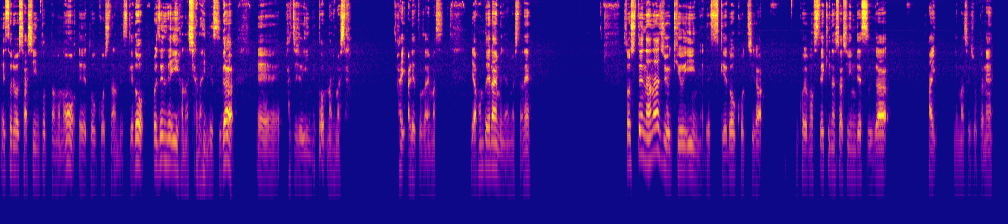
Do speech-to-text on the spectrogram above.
えー、それを写真撮ったものを、えー、投稿したんですけど、これ全然いい話じゃないんですが、えー、80いいねとなりました。はい、ありがとうございます。いや、ほんと偉い目にありましたね。そして79いいねですけど、こちら。これも素敵な写真ですが、はい、出ますでしょうかね。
